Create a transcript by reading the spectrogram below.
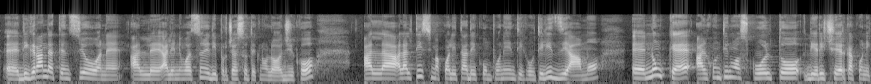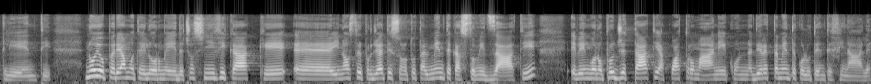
eh, di grande attenzione alle, alle, innovazioni di processo tecnologico, all'altissima all qualità dei componenti che utilizziamo, eh, nonché al continuo ascolto di ricerca con i clienti. Noi operiamo tailor made, ciò significa che eh, i nostri progetti sono totalmente customizzati e vengono progettati a quattro mani con, direttamente con l'utente finale.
